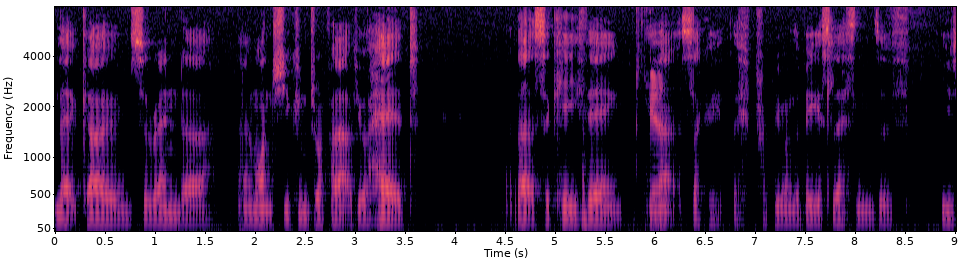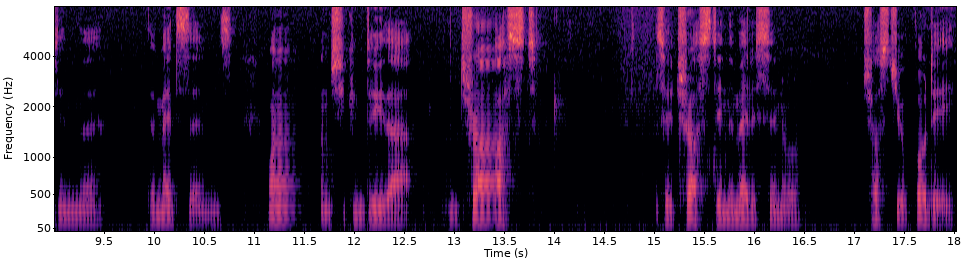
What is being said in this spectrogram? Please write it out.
let go and surrender, and once you can drop out of your head, that's a key thing. Yeah. And that's like a, probably one of the biggest lessons of using the the medicines. Once you can do that and trust so trust in the medicine or trust your body,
